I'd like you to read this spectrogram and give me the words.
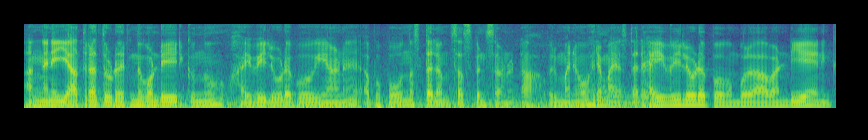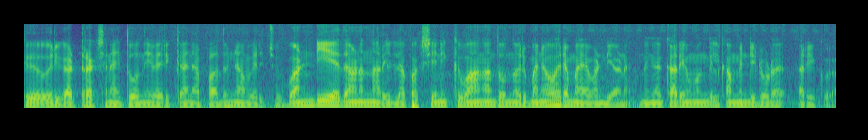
അങ്ങനെ യാത്ര തുടർന്നു കൊണ്ടേയിരിക്കുന്നു. ഹൈവേയിലൂടെ പോവുകയാണ്. അപ്പോൾ പോകുന്ന സ്ഥലം സസ്പെൻസ് ആണ് കേട്ടോ ഒരു മനോഹരമായ സ്ഥലം ഹൈവേയിലൂടെ പോകുമ്പോൾ ആ വണ്ടിയെ എനിക്ക് ഒരു അട്രാക്ഷനായി തോന്നി വരയ്ക്കാൻ. അപ്പോൾ അതും ഞാൻ വരച്ചു. വണ്ടി ഏതാണെന്ന് അറിയില്ല. പക്ഷേ എനിക്ക് വാങ്ങാൻ തോന്നുന്ന ഒരു മനോഹരമായ വണ്ടിയാണ്. നിങ്ങൾക്കറിയുമെങ്കിൽ കമന്റിലൂടെ അറിയിക്കുക.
